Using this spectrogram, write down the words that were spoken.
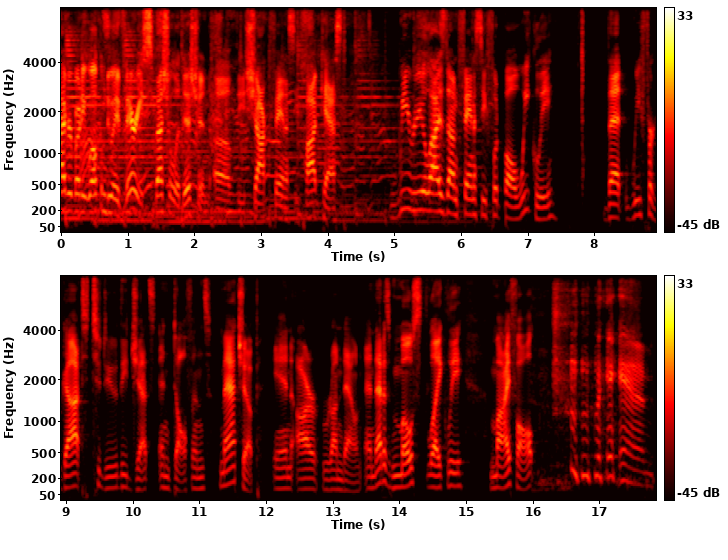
Hi, everybody. Welcome to a very special edition of the Shock Fantasy Podcast. We realized on Fantasy Football Weekly that we forgot to do the Jets and Dolphins matchup in our rundown. And that is most likely my fault Man,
